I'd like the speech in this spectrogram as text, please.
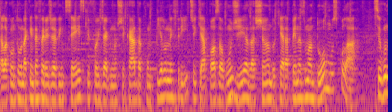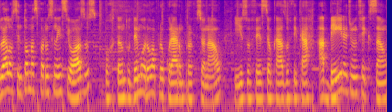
Ela contou na quinta-feira, dia 26, que foi diagnosticada com pielonefrite, que após alguns dias achando que era apenas uma dor muscular. Segundo ela, os sintomas foram silenciosos, portanto, demorou a procurar um profissional e isso fez seu caso ficar à beira de uma infecção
